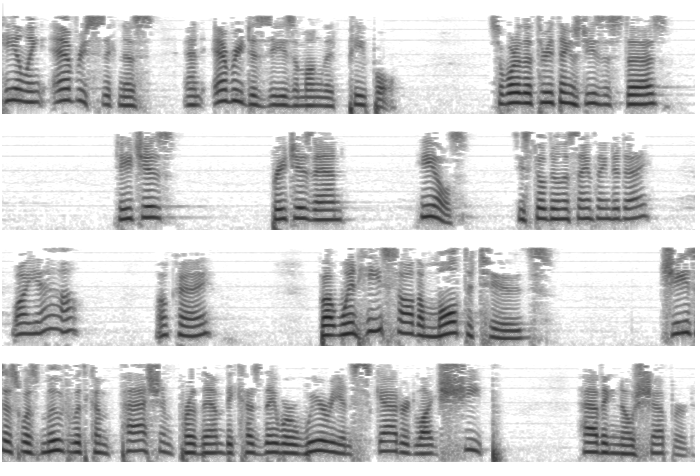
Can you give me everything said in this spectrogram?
healing every sickness and every disease among the people. So what are the three things Jesus does? Teaches, preaches, and heals. Is he still doing the same thing today? Well, yeah. Okay. But when he saw the multitudes, Jesus was moved with compassion for them because they were weary and scattered like sheep having no shepherd.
